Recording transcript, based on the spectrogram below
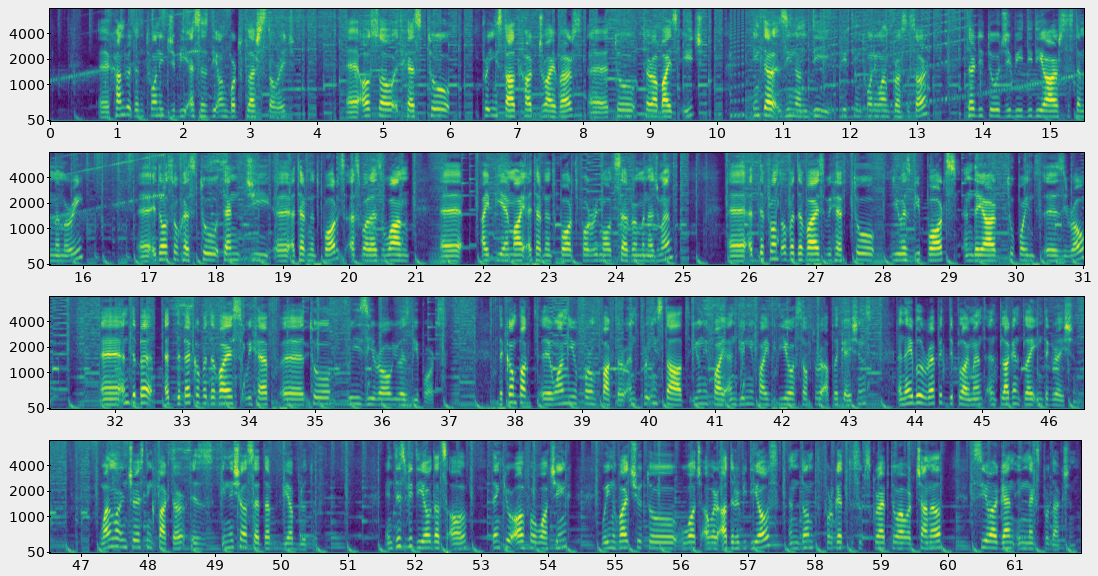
uh, 120 GB SSD onboard flash storage. Uh, also, it has two pre-installed hard drivers, uh, 2 terabytes each, Intel Xeon D1521 processor, 32 GB DDR system memory. Uh, it also has two 10G uh, Ethernet ports as well as one uh, IPMI Ethernet port for remote server management. Uh, at the front of a device we have two USB ports and they are 2.0 uh, and the at the back of a device we have uh, two 3.0 USB ports. The compact uh, One U form factor and pre-installed UniFi and UniFi video software applications enable rapid deployment and plug-and-play integration. One more interesting factor is initial setup via Bluetooth. In this video that's all. Thank you all for watching. We invite you to watch our other videos and don't forget to subscribe to our channel. See you again in next production.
